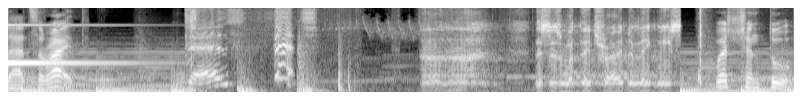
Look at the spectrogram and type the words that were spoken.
That's right. Says fetch. Uh-huh. This is what they tried to make me. Question 2.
